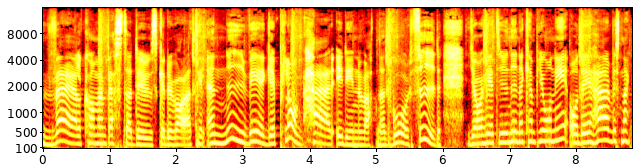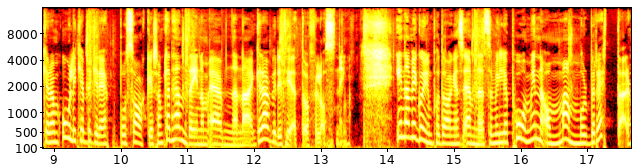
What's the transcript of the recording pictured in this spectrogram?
Välkommen bästa du ska du vara till en ny VG-plogg här i din Vattnet går-feed. Jag heter ju Nina Campioni och det är här vi snackar om olika begrepp och saker som kan hända inom ämnena graviditet och förlossning. Innan vi går in på dagens ämne så vill jag påminna om Mammor berättar.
